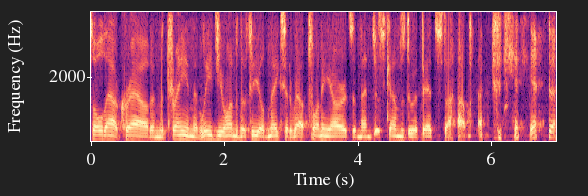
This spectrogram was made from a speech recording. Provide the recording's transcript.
sold out crowd, and the train that leads you onto the field makes it about 20 yards and then just comes to a dead stop. and, uh,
